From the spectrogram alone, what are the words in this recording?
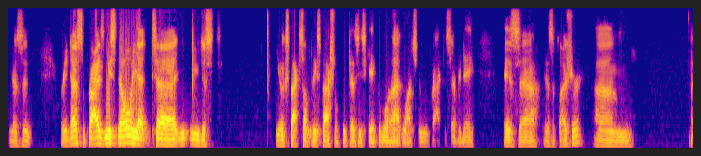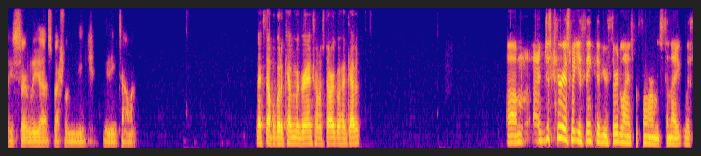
he doesn't, or he does surprise me still. Yet uh, you, just you expect something special because he's capable of that. Watching him in practice every day is uh, is a pleasure. Um, he's certainly a special, unique, unique talent. Next up, we'll go to Kevin McGran, Toronto Star. Go ahead, Kevin. Um, I'm just curious what you think of your third line's performance tonight with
